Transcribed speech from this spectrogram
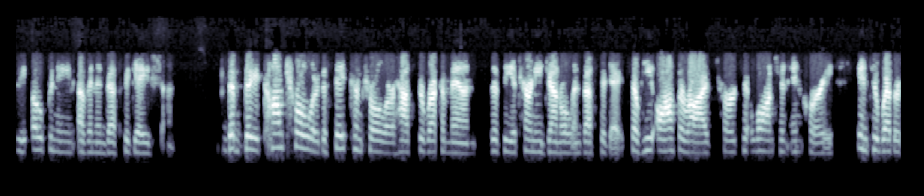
the opening of an investigation the, the comptroller, the state controller, has to recommend that the attorney general investigate. So he authorized her to launch an inquiry into whether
